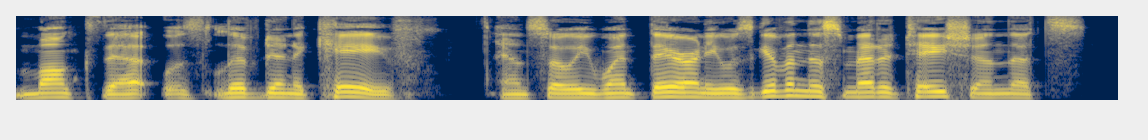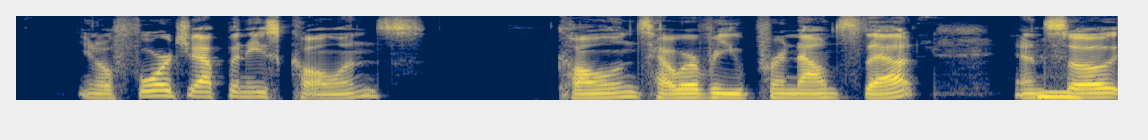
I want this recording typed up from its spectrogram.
monk that was lived in a cave and so he went there and he was given this meditation that's you know four japanese koans koans however you pronounce that and mm-hmm. so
